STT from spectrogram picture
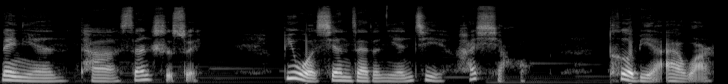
那年他三十岁，比我现在的年纪还小。特别爱玩，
